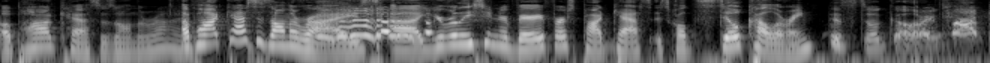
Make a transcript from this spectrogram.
A podcast is on the rise. a podcast is on the rise uh, you're releasing your very first podcast it's called still coloring it's still coloring podcast.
